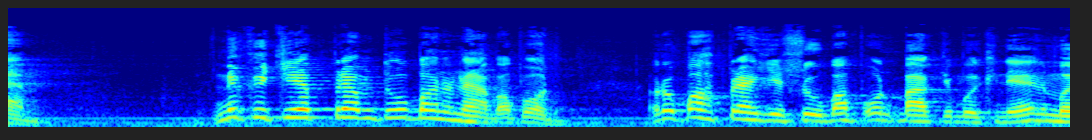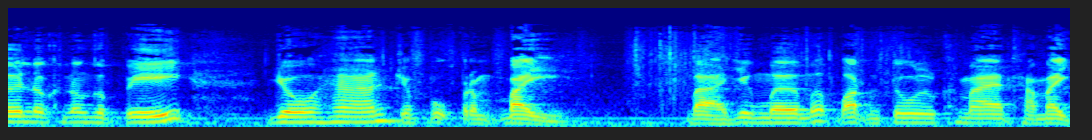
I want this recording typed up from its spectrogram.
am នេះគឺជាព្រះបន្ទូលរបស់នរណាបងប្អូនរបស់ព្រះយេស៊ូវបងប្អូនបើកជាមួយគ្នាមើលនៅក្នុងកាពី យ៉ូហានចំពុក8បាទយើងមើលមើលបទបន្ទូលខ្មែរថាម៉េច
